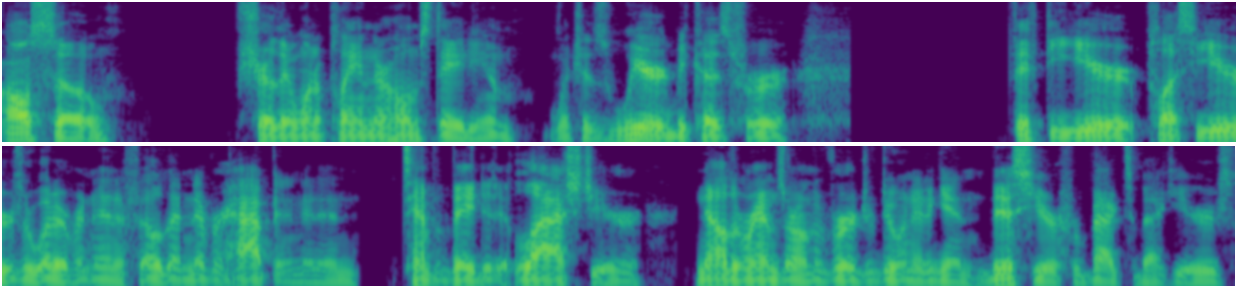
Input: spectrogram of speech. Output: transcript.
also, sure they want to play in their home stadium, which is weird because for 50 year plus years or whatever in the NFL that never happened and then Tampa Bay did it last year. Now the Rams are on the verge of doing it again this year for back-to-back years.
